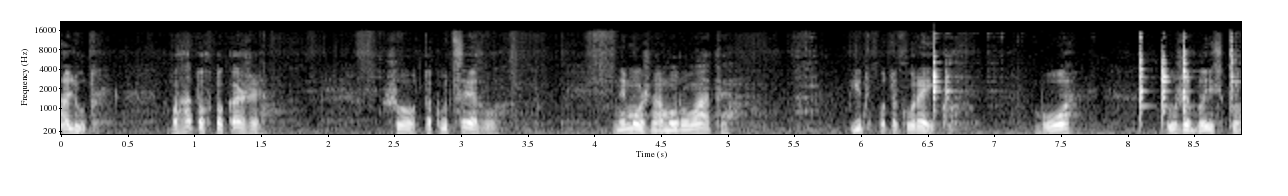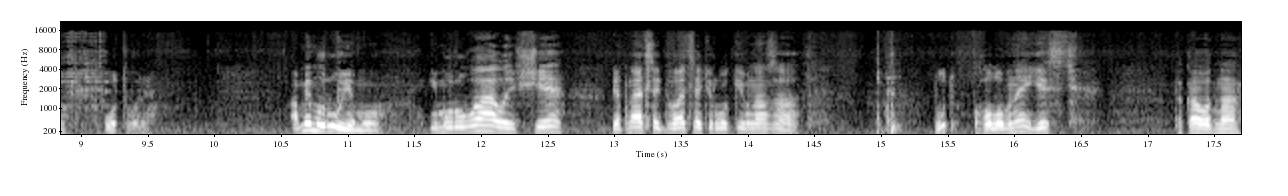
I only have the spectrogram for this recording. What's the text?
салют. Багато хто каже, що таку цеглу не можна мурувати під отаку рейку, бо дуже близько отвори. А ми муруємо і мурували ще 15-20 років назад. Тут головне є така одна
